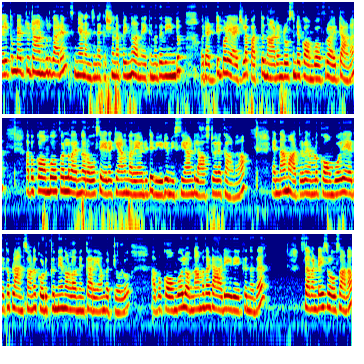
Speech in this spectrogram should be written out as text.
Welcome back to Tankur gardens. ഞാൻ അഞ്ജന കൃഷ്ണൻ. അപ്പോൾ ഇന്ന് വന്നേക്കുന്നത് വീണ്ടും ഒരു അടിപൊളി ആയിട്ടുള്ള പത്ത് നാടൻ റോസിന്റെ കോംബോ ഓഫറുമായിട്ടാണ് അപ്പോൾ കോംബോ ഓഫറിൽ വരുന്ന റോസ് ഏതൊക്കെയാണെന്ന് അറിയാൻ വേണ്ടിയിട്ട് വീഡിയോ മിസ് ചെയ്യാണ്ട് ലാസ്റ്റ് വരെ കാണുക. എന്നാൽ മാത്രമേ നമ്മൾ കോംബോയിൽ ഏതൊക്കെ പ്ലാന്റ്സ് ആണ് കൊടുക്കുന്നതെന്നുള്ളത് നിങ്ങൾക്ക് അറിയാൻ പറ്റുള്ളൂ. അപ്പോൾ കോംബോയിൽ ഒന്നാമതായിട്ട് ആഡ് ചെയ്തേക്കുന്നത് സെവൻ ഡേയ്സ് റോസ് ആണ്.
